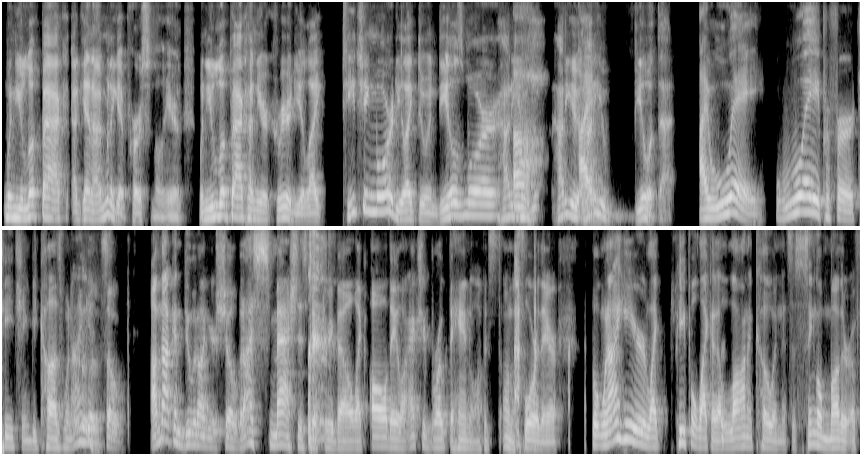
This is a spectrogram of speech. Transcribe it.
when you look back, again, I'm going to get personal here. When you look back on your career, do you like teaching more? Do you like doing deals more? How do you, oh, how do you, how I, do you deal with that? I way, way prefer teaching because when I get so I'm not going to do it on your show, but I smashed this victory bell like all day long. I actually broke the handle off. It's on the floor there. But when I hear like people like a Lana Cohen, that's a single mother of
